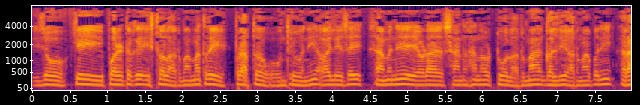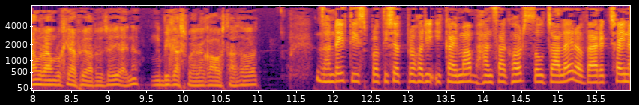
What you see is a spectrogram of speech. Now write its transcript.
हिजो केही पर्यटक स्थलहरूमा मात्रै प्राप्त हुन्थ्यो भने अहिले चाहिँ सामान्य एउटा सानो सानो टोलहरूमा गल्लीहरूमा पनि राम्रो राम्रो क्याफेहरू चाहिँ होइन विकास भइरहेको अवस्था छ। झण्डै तीस प्रतिशत प्रहरी इकाइमा भान्साघर शौचालय र ब्यारेक छैन।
